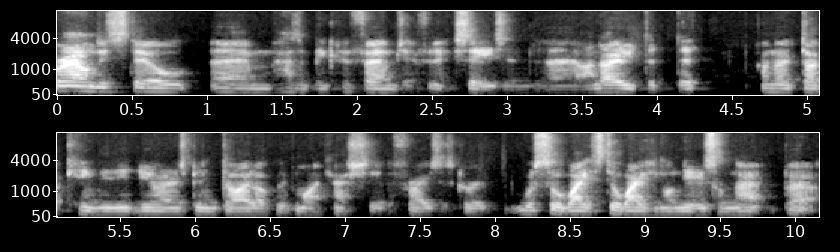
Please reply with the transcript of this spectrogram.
Ground is still um, hasn't been confirmed yet for next season. Uh, I know that I know Doug King, the new owner, has been in dialogue with Mike Ashley of the Frasers Group. We're still wait, still waiting on news on that, but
